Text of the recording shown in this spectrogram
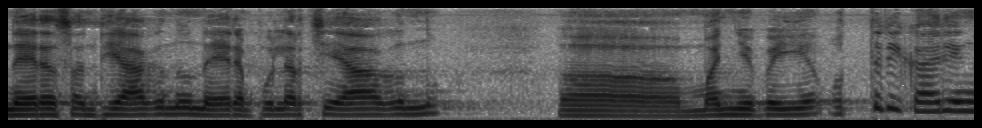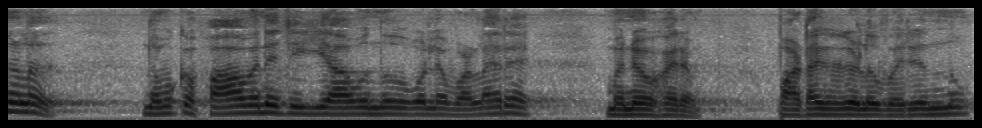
നേരം സന്ധ്യയാകുന്നു നേരം പുലർച്ചെയാകുന്നു. മഞ്ഞ് പെയ്യും. ഒത്തിരി കാര്യങ്ങൾ നമുക്ക് ഭാവന ചെയ്യാവുന്നതുപോലെ വളരെ മനോഹരം. പടകുകൾ വരുന്നു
